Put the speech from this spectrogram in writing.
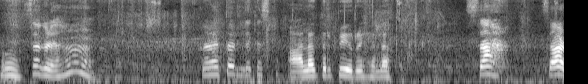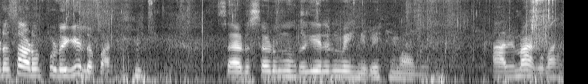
होय. सगळ्या हा. कळ्या तोडल्या त्या आला तर पेरू ह्याला. सा साडू साडू पुढे गेलं पार. साडू साडू मोहर गेलं आणि बहिणी बहिणी माझं आम्ही माग माग.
